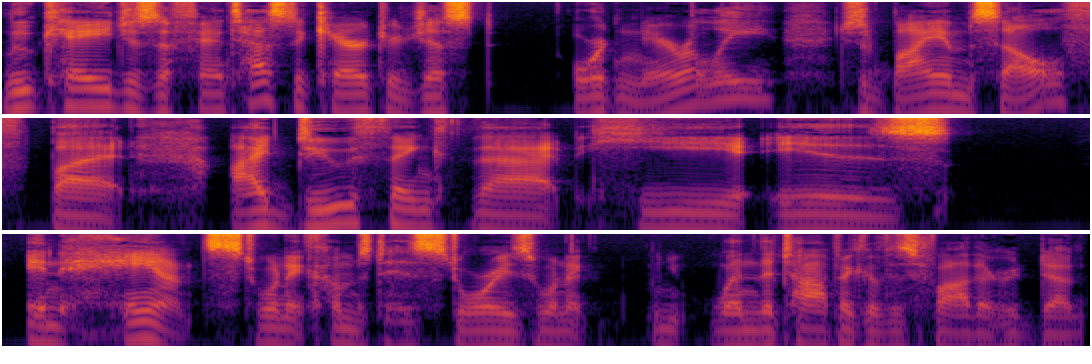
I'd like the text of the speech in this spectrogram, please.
luke cage is a fantastic character just ordinarily, just by himself. But I do think that he is enhanced when it comes to his stories when it when the topic of his fatherhood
